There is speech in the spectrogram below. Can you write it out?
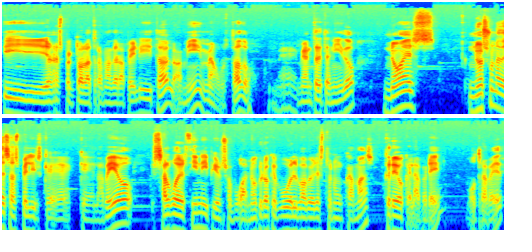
Y respecto a la trama de la peli y tal, a mí me ha gustado, me, ha entretenido. No es no es una de esas pelis que, la veo, salgo del cine y pienso, Buah, no creo que vuelva a ver esto nunca más. Creo que la veré otra vez,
